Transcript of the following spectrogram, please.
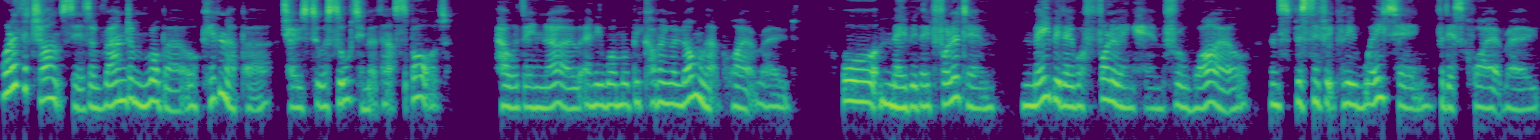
What are the chances a random robber or kidnapper chose to assault him at that spot? How would they know anyone would be coming along that quiet road? Or maybe they'd followed him. Maybe they were following him for a while and specifically waiting for this quiet road.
